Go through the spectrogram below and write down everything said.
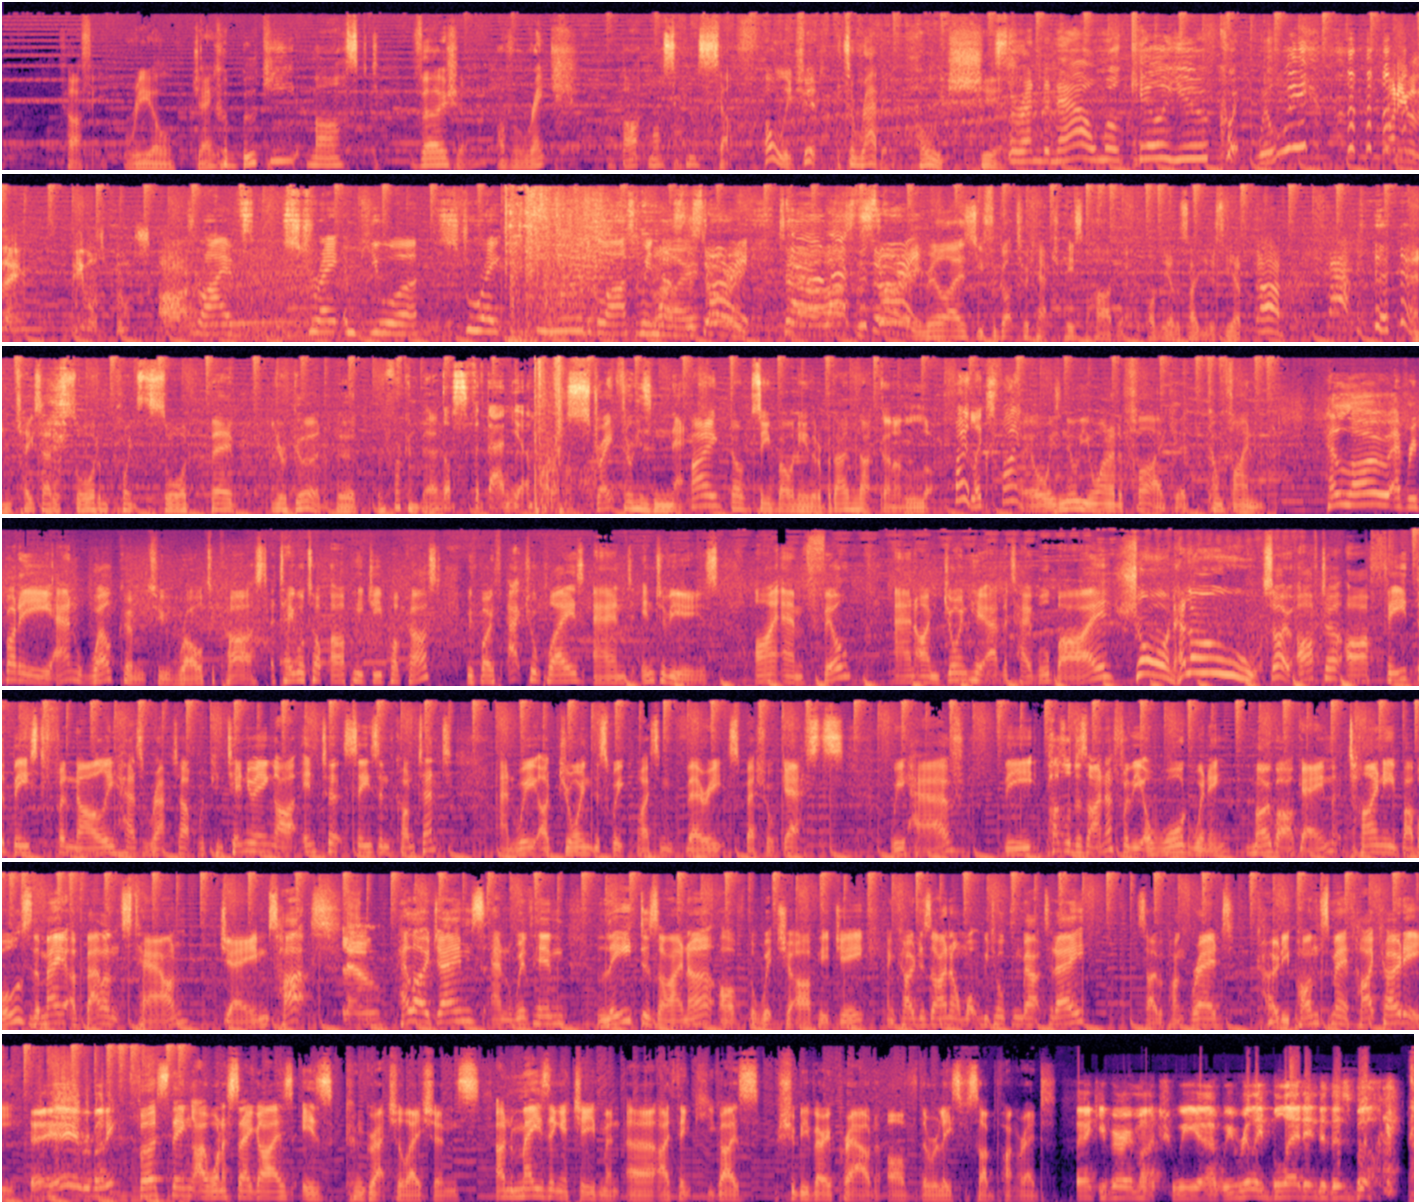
coffee. Real Jane. Kabuki masked version of Rache Bartmoss himself. Holy shit. It's a rabbit. Holy shit. Surrender now and we'll kill you quick, will we? What do you think? People's boots are. Drives straight and pure, straight through the glass window. What's the story? Tell us the story. You realise you forgot to attach a piece of hardware. On the other side, you just hear, ah, and takes out his sword and points the sword. Babe, you're good. Good. We're fucking bad. Dos Vidania. Straight through his neck. I don't see bone either, but I'm not gonna look. My leg's fine. I always knew you wanted to fly, kid. Come find me. Hello, everybody, and welcome to Roll to Cast, a tabletop RPG podcast with both actual plays and interviews. I am Phil, and I'm joined here at the table by. Sean, hello! So, after our Feed the Beast finale has wrapped up, we're continuing our inter season content, and we are joined this week by some very special guests. We have the puzzle designer for the award winning mobile game Tiny Bubbles, the mayor of Balancetown, James Hutt. Hello. Hello, James, and with him, lead designer of The Witcher RPG and co designer on what we'll be talking about today Cyberpunk Red, Cody Pondsmith. Hi, Cody. Hey, hey, everybody. First thing I want to say, guys, is congratulations. An amazing achievement. Uh, I think you guys should be very proud of the release of Cyberpunk Red. Thank you very much. We uh, we really bled into this book.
